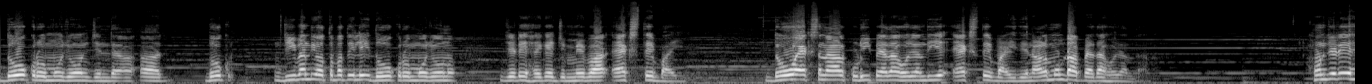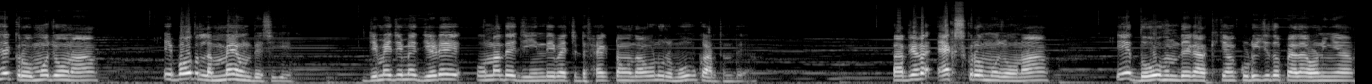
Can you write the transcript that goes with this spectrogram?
ਦੋ ਕ੍ਰੋਮੋਜ਼ੋਮ ਜਿੰਦਾ ਦੋ ਜੀਵਨ ਦੀ ਉਤਪਤੀ ਲਈ ਦੋ ਕ੍ਰੋਮੋਜ਼ੋਮ ਜਿਹੜੇ ਹੈਗੇ ਜ਼ਿੰਮੇਵਾਰ X ਤੇ Y ਦੋ X ਨਾਲ ਕੁੜੀ ਪੈਦਾ ਹੋ ਜਾਂਦੀ ਹੈ, X ਤੇ Y ਦੇ ਨਾਲ ਮੁੰਡਾ ਪੈਦਾ ਹੋ ਜਾਂਦਾ। ਹੁਣ ਜਿਹੜੇ ਇਹ ਕ੍ਰੋਮੋਜ਼ੋਮ ਆ, ਇਹ ਬਹੁਤ ਲੰਮੇ ਹੁੰਦੇ ਸੀਗੇ। ਜਿਵੇਂ ਜਿਵੇਂ ਜਿਹੜੇ ਉਹਨਾਂ ਦੇ ਜੀਨ ਦੇ ਵਿੱਚ ਡਿਫੈਕਟ ਆਉਂਦਾ, ਉਹਨੂੰ ਰਿਮੂਵ ਕਰ ਦਿੰਦੇ ਆ। ਪਰ ਜਿਹੜਾ X ਕ੍ਰੋਮੋਜ਼ੋਮ ਆ, ਇਹ ਦੋ ਹੁੰਦੇ ਕਰਕੇ ਕਿਉਂ ਕੁੜੀ ਜਦੋਂ ਪੈਦਾ ਹੋਣੀ ਆ,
